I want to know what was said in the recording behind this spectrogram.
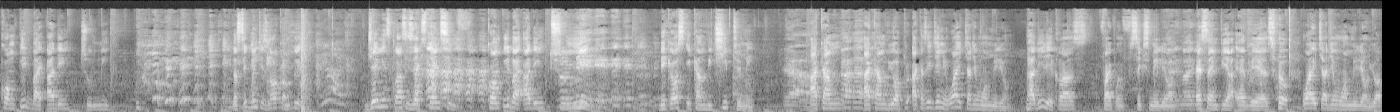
Complete by adding to me. the statement is not complete. Jamie's class is expensive. Complete by adding to me because it can be cheap to me. Yeah. I can I can be I can say Jamie, why are you charging one million? I did a class 5.6 million? SMP or LBS. So why are you charging 1 million? You are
